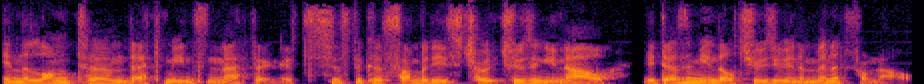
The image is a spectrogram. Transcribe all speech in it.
in the long term, that means nothing. It's just because somebody's cho- choosing you now, it doesn't mean they'll choose you in a minute from now.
